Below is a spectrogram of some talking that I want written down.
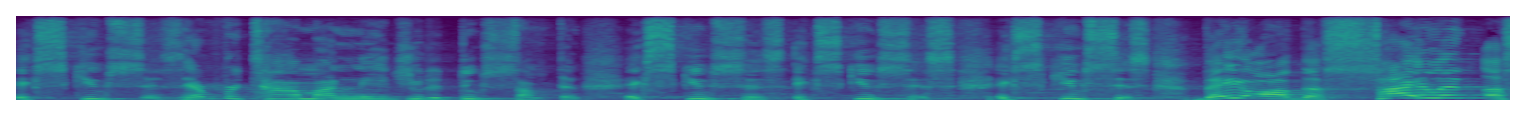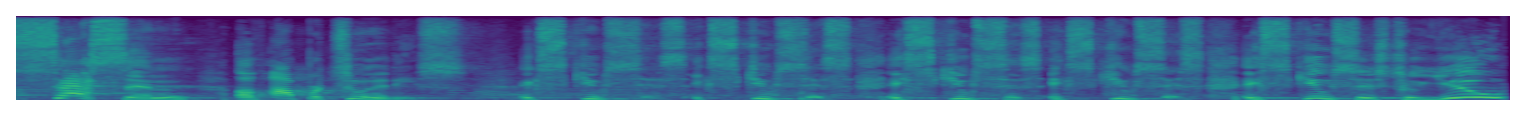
excuses. Every time I need you to do something, excuses, excuses, excuses. They are the silent assassin of opportunities excuses, excuses, excuses, excuses, excuses. To you,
